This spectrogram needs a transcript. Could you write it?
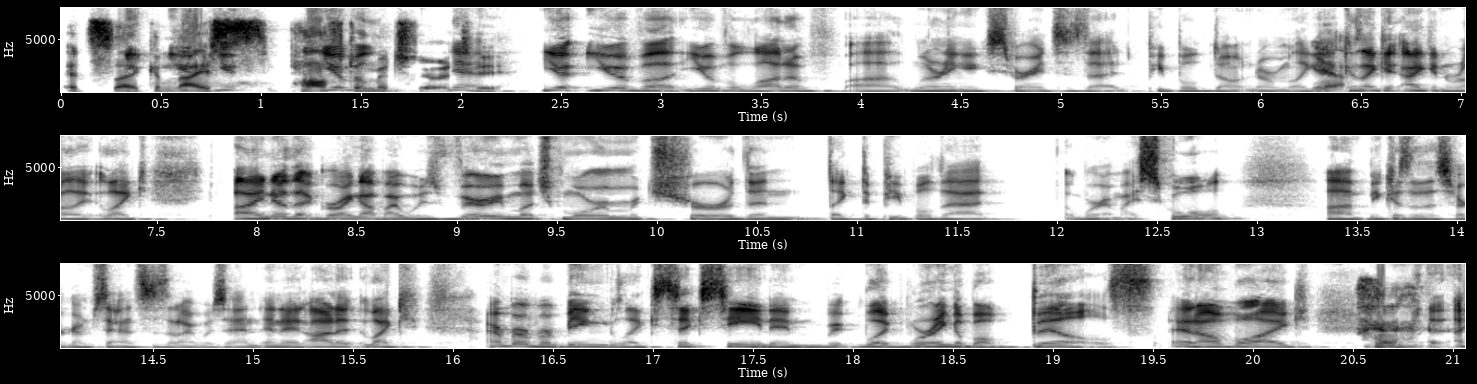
it's like a You- nice you- path you to a- maturity. Yeah, you you have a you have a lot of uh, learning experiences that people don't normally get. Yeah. Because I can I can really like I know that growing up I was very much more mature than like the people that were in my school um, because of the circumstances that I was in. And it like I remember being like 16 and like worrying about bills, and I'm like I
